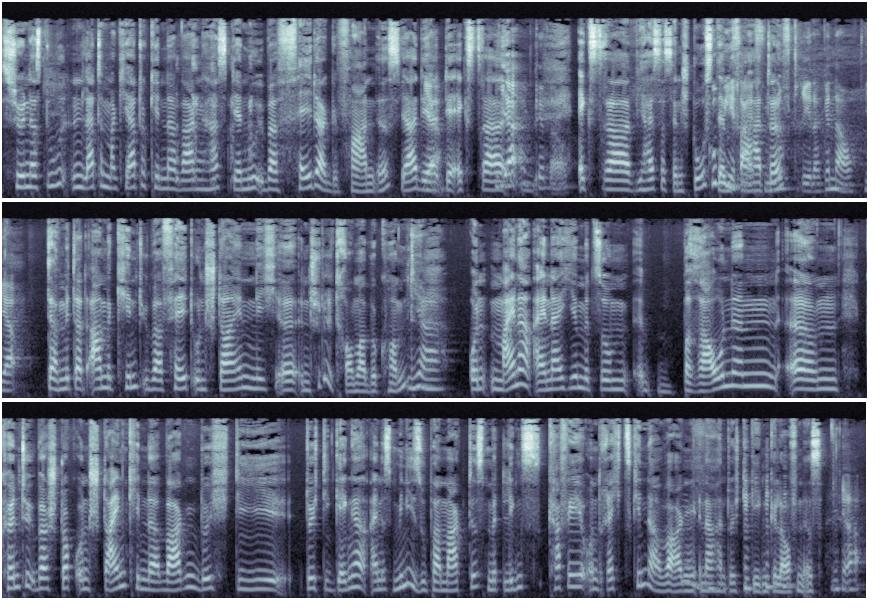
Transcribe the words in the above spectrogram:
schön, dass du einen Latte Macchiato Kinderwagen hast, der nur über Felder gefahren ist, ja, der, Ja. der extra, Ja, genau. extra, wie heißt das denn, Stoßdämpfer hatte. Lufträder, genau, ja. damit das arme Kind über Feld und Stein nicht äh, ein Schütteltrauma bekommt. Ja. Und meiner einer hier mit so einem äh, braunen, ähm, könnte über Stock und Stein Kinderwagen durch die, durch die Gänge eines Mini-Supermarktes mit links Kaffee und rechts Kinderwagen in der Hand durch die Gegend gelaufen ist. Ja.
